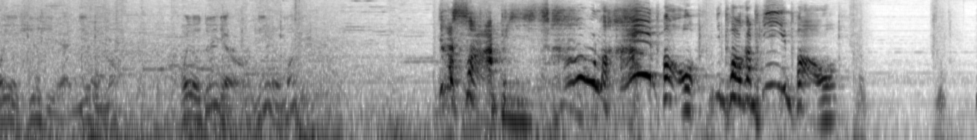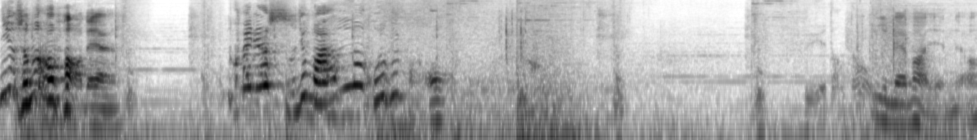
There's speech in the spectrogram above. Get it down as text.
我有吸血，你有吗？我有队友，你有吗？你个傻逼，操了还跑？你跑个屁跑！你有什么好跑的？你快点死就完了，回回跑。一连骂人的啊！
